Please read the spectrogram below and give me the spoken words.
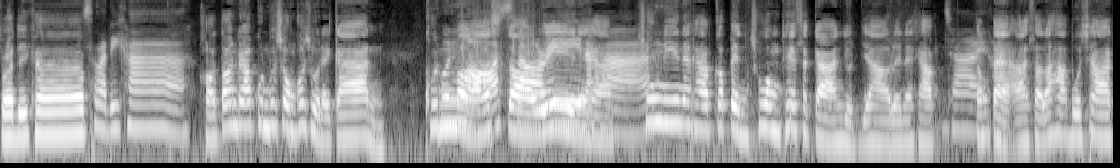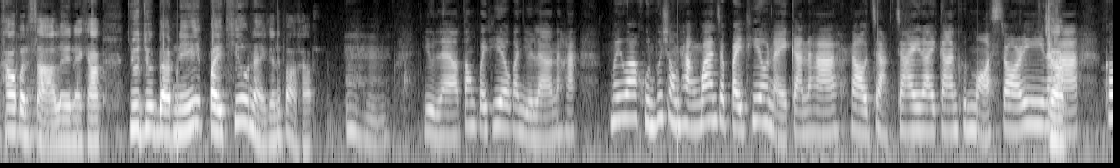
สวัสดีครับ สวัสดีค่ะ ขอต้อนรับคุณผู้ชมเข้าสู่รายการ คุณคุณหหมมออสตอรี่ Story นะครับนะคะช่วงนี้นะครับก็เป็นช่วงเทศกาลหยุดยาวเลยนะครับ ใช่ตั้งแต่อาสาฬหบูชาเข้าพรรษาเลยนะครับ หยุดหยุดๆแบบนี้ไปเที่ยวไหนกันหรือเปล่าครับ อื้อหืออยู่แล้วต้องไปเที่ยวกันอยู่แล้วนะคะ ไม่ว่าคุณผู้ชมทางบ้านจะไปเที่ยวไหนกันนะคะ เราจากใจรายการคุณหมอสตอรี่นะครัคะ บ ก็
